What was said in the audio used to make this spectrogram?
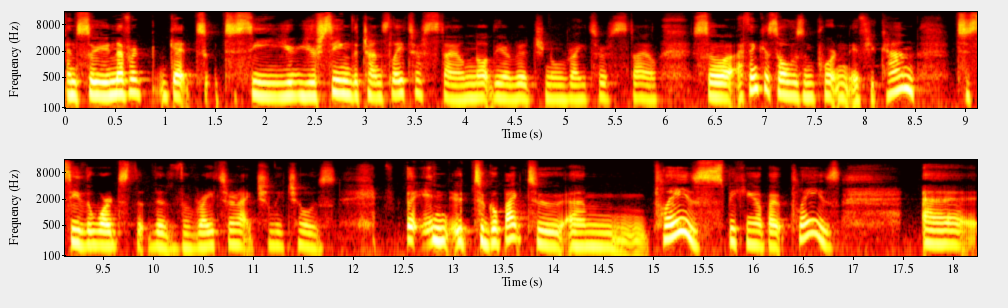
and so you never get to see you, you're seeing the translator's style, not the original writer's style. So I think it's always important, if you can, to see the words that the, the writer actually chose. In, to go back to um, plays, speaking about plays, uh,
